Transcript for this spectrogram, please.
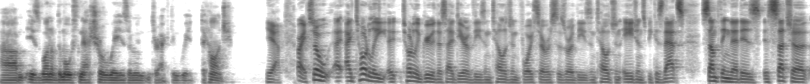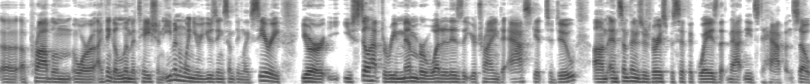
um, is one of the most natural ways of interacting with technology yeah. All right. So I, I, totally, I totally agree with this idea of these intelligent voice services or these intelligent agents because that's something that is is such a, a, a, problem or I think a limitation. Even when you're using something like Siri, you're you still have to remember what it is that you're trying to ask it to do, um, and sometimes there's very specific ways that that needs to happen. So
